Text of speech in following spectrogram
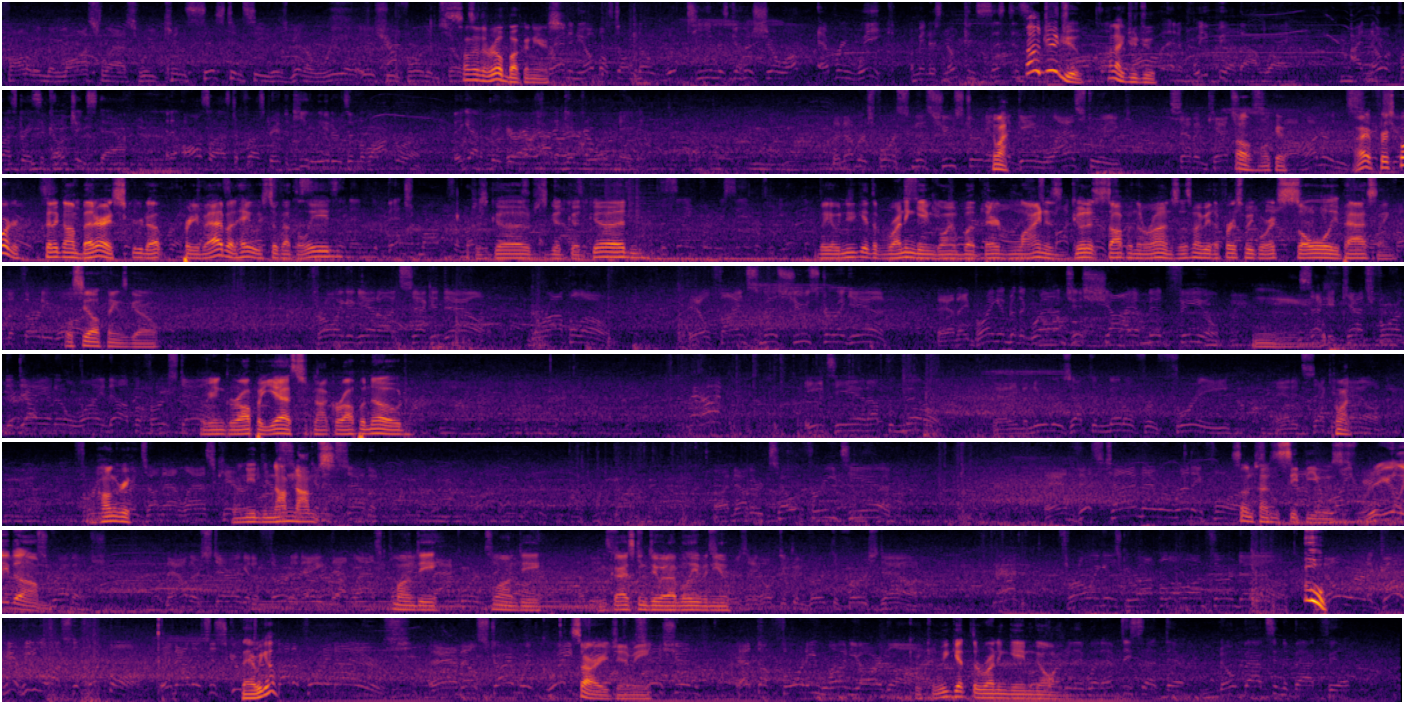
following the loss last week. Consistency has been a real issue for them. So Sounds like the real Buccaneers. Brandon, you almost don't know what team is going to show up every week. I mean, there's no consistency. Oh, Juju. I like Juju. And if we feel that way, I know it frustrates the coaching staff, and it also has to frustrate the key leaders in the locker room. They got to figure out how to get coordinated. The numbers for Smith Schuster in Come on. that game last week. Oh, okay. All right, first quarter. Could have gone better. I screwed up pretty bad, but hey, we still got the lead, And the benchmark for which is good, which is good, good, good. the same for receivers. When you have that But yeah, we need to get the running game going, but their line is good at stopping the run, so this might be the first week where it's solely passing. From the 31. We'll see how things go. Throwing again on second down. Garoppolo. He'll find Smith Schuster again. And they bring him to the ground just shy of midfield. Second catch for him today, and it'll wind up a first down. We're getting Garappa, yes, not Garappa Node. ETN up the middle. And he maneuvers up the middle for three. And it's second Come on. down. We're hungry. on that last We need the nom noms. seven. Another toe for ETN. And this time they were ready for it. Sometimes the CPU is just really dumb. Come on, D. Come on, D. You guys can do it. I believe in you. Ooh. There we go. by the 49ers. And they'll start with great Sorry, Jimmy. position At the 41-yard line. Okay, can we get the running game going? After they went empty set there, no backs in the backfield,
